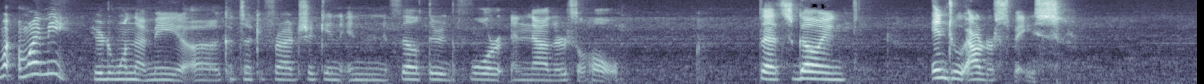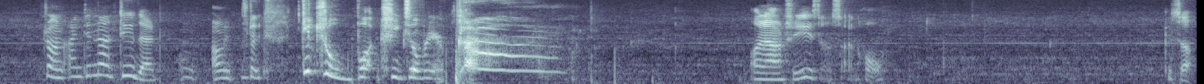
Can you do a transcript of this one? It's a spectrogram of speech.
What? Why me? You're the one that made uh, Kentucky Fried Chicken and fell through the floor, and now there's a hole that's going into outer space. John, I did not do that. I, get your butt cheeks over here. Oh, now she's inside the hole. Guess up.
